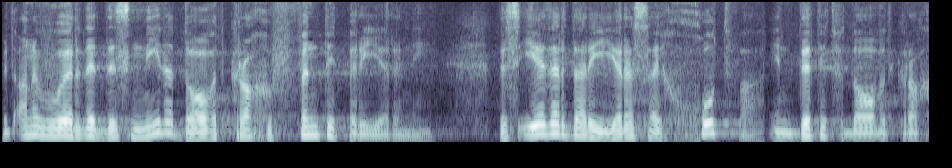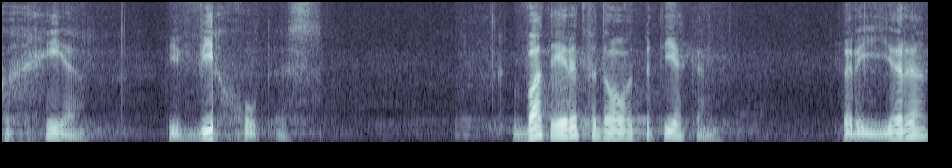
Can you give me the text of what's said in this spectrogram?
Met ander woorde, dis nie dat Dawid krag gevind het by die Here nie. Dis eerder dat die Here sy God was en dit het vir Dawid krag gegee, die wie God is. Wat het dit vir Dawid beteken? Dat die Here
